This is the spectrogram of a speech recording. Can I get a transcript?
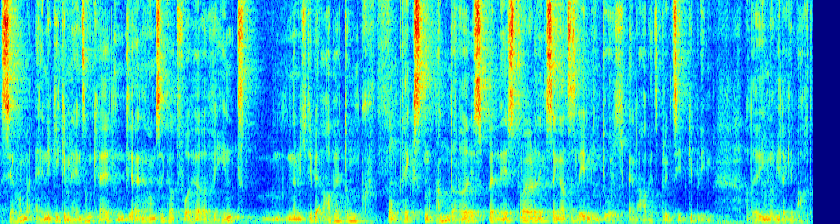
Sie haben einige Gemeinsamkeiten. Die eine haben Sie gerade vorher erwähnt, nämlich die Bearbeitung von Texten anderer ist bei Nestroy allerdings sein ganzes Leben hindurch ein Arbeitsprinzip geblieben. Hat er immer wieder gemacht.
